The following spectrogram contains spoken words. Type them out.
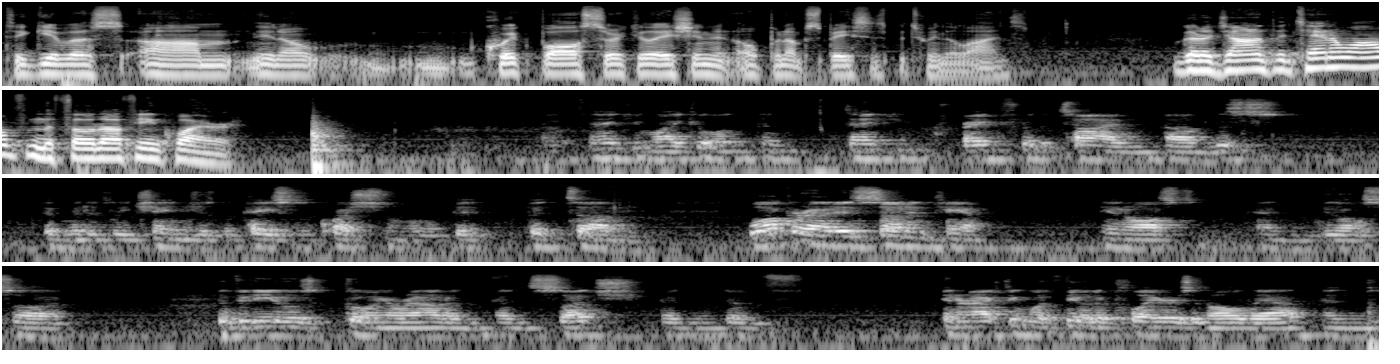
to give us um, you know quick ball circulation and open up spaces between the lines. We'll go to Jonathan Tannenwald from the Philadelphia Inquirer. Thank you, Michael, and, and thank you, Craig, for the time. Um, this admittedly changes the pace of the question a little bit, but um, Walker had his son in camp in Austin, and we all saw the videos going around and, and such, and of interacting with the other players and all that. And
